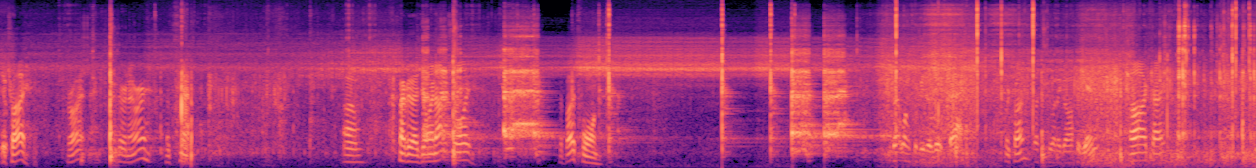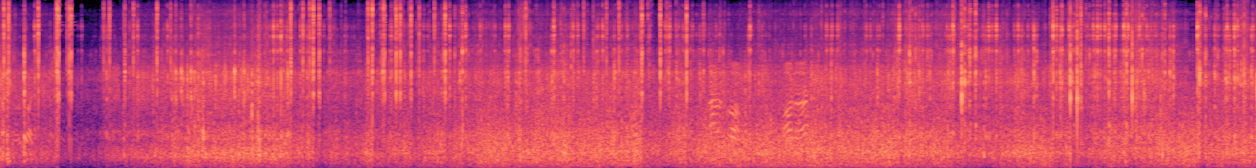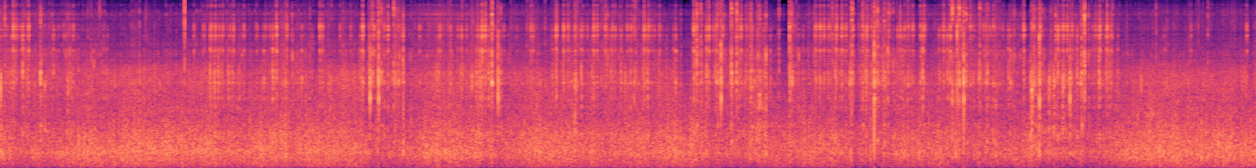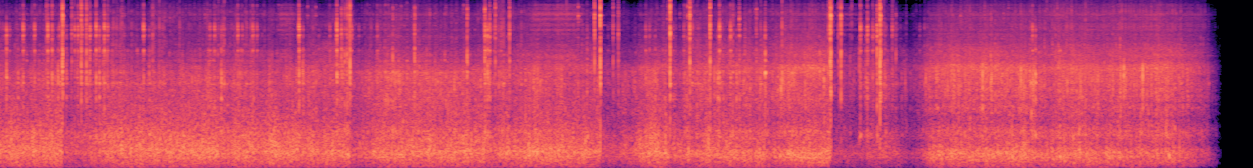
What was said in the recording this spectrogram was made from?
Good try. Right, is there an arrow? Let's snap. um, Maybe they join up, surely. They're both worn. that one could be the loop back. Which one? Do you want to go up again? Oh, okay.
